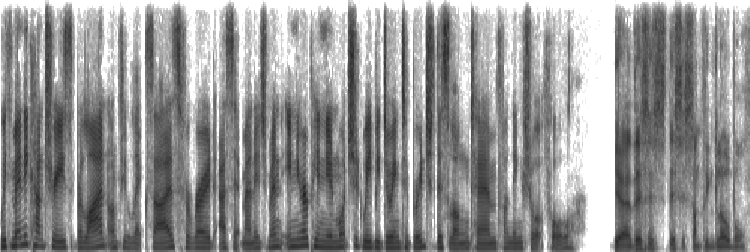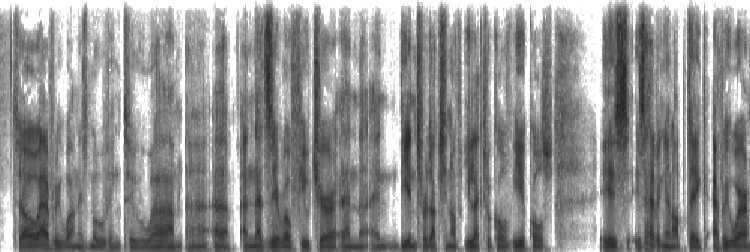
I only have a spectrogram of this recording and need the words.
With many countries reliant on fuel excise for road asset management, in your opinion, what should we be doing to bridge this long term funding shortfall? Yeah, this is this is something global. So everyone is moving to um, uh, a net zero future, and and the introduction of electrical vehicles is is having an uptake everywhere.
